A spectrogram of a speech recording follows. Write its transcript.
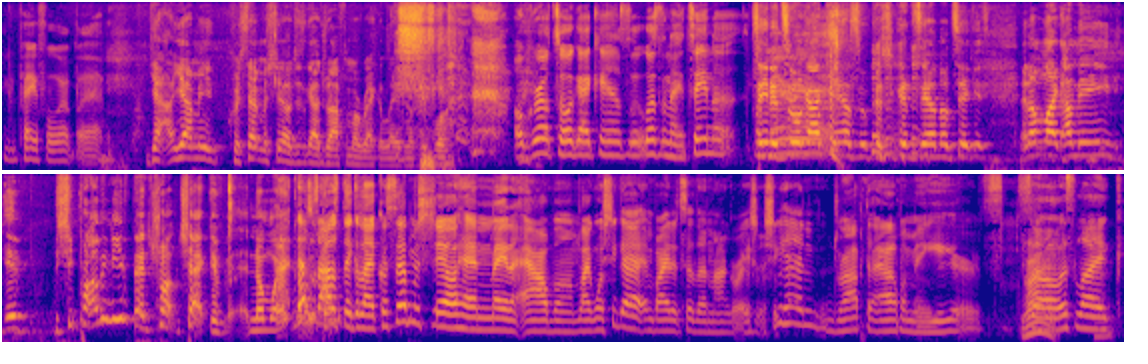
you pay for it. But Yeah, yeah. I mean, Chrisette Michele just got dropped from a record label. People, oh, girl tour got canceled. What's her name? Tina. Tina tour got canceled because she couldn't sell no tickets. And I'm like, I mean, if she probably needed that Trump check, if no more. That's what I was thinking. Like, Chrisette Michele hadn't made an album. Like when she got invited to the inauguration, she hadn't dropped an album in years. Right. So it's like,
